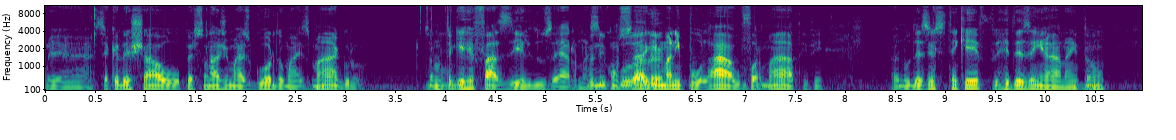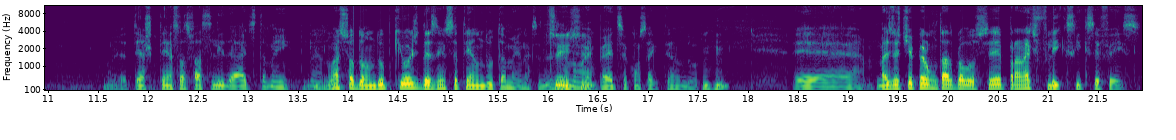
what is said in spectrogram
é, você quer deixar o personagem mais gordo ou mais magro, você não tem que refazer ele do zero, né? Você consegue né? manipular o formato, enfim. No desenho você tem que re- redesenhar, né? Então, eu te- acho que tem essas facilidades também. né? Não é só do undo, porque hoje desenho você tem undo também, né? Você desenha Sim, no sim. iPad, você consegue ter undo. É, mas eu tinha perguntado pra você, pra Netflix, o que, que você fez?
